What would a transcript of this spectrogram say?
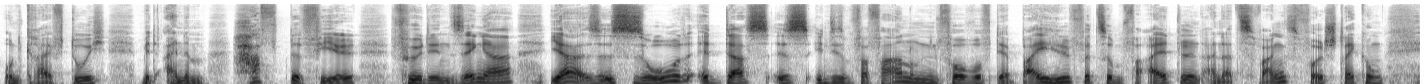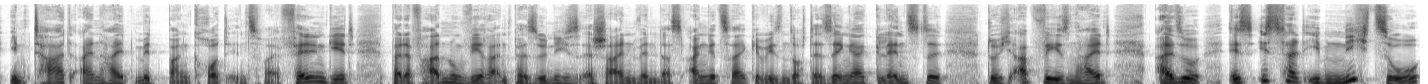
und greift durch mit einem Haftbefehl für den Sänger. Ja, es ist so, dass es in diesem Verfahren um den Vorwurf der Beihilfe zum Vereiteln einer Zwangsvollstreckung in Tateinheit mit Bankrott in zwei Fällen geht. Bei der Verhandlung wäre ein persönliches Erscheinen, wenn das angezeigt gewesen, doch der Sänger glänzte durch Abwesenheit. Also es ist halt eben nicht so,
